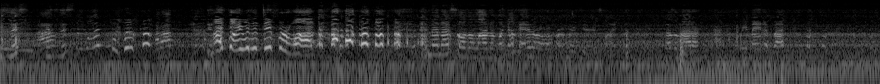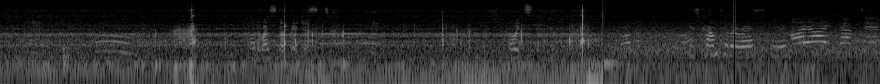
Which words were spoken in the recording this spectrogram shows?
is this is this the one? I thought it was a different one. and then I saw the line. I'm like, okay, I don't know who here. It's fine. Doesn't matter. We made it back. How do I stop it? Just. Oh, it's. He's come to the rescue. Aye, aye, Captain.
